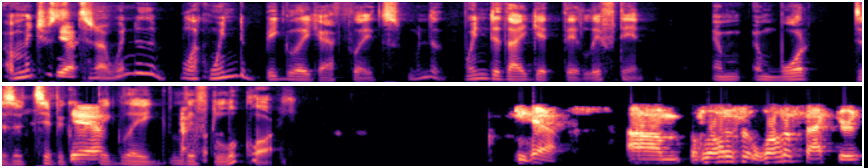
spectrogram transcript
I'm interested yep. to know when do the like when do big league athletes when do when do they get their lift in, and and what does a typical yeah. big league lift look like? Yeah, um, a lot of a lot of factors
